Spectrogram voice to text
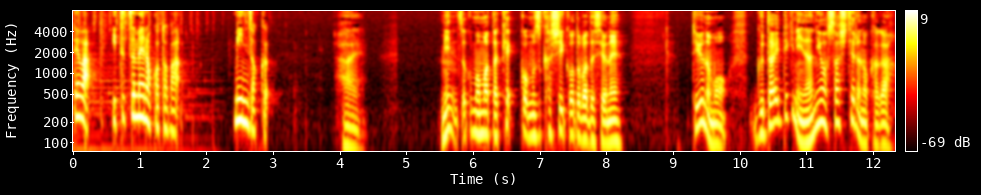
では、5つ目の言葉。民族。はい。民族もまた結構難しい言葉ですよね。っていうのも、具体的に何を指してるのかが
